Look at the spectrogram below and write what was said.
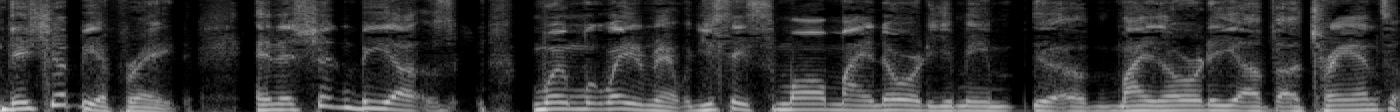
They should be afraid, and it shouldn't be a. When, wait a minute. When you say small minority, you mean a uh, minority of uh, trans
